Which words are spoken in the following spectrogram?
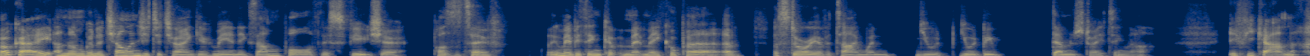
Okay, and I'm going to challenge you to try and give me an example of this future positive. Maybe think of, make up a, a, a story of a time when you would you would be demonstrating that, if you can.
